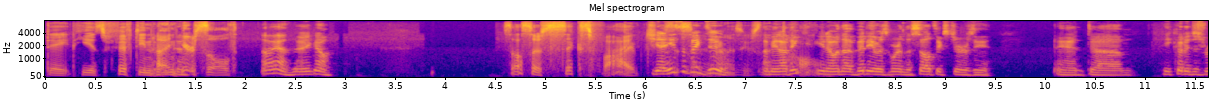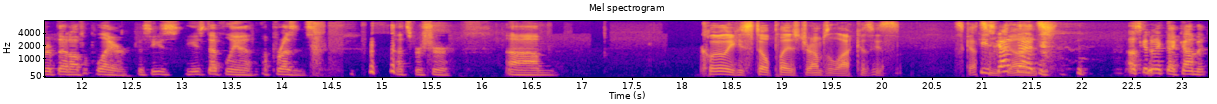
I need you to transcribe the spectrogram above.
date. He is 59 Okay. years old. Oh yeah, there you go. He's also 6'5". yeah, he's a big dude. realize he was I that mean, I think you know in that video he's wearing the Celtics jersey, and um, he could have just ripped that off a player because he's he's definitely a, a presence. That's for sure. Um, Clearly, he still plays drums a lot because he's he's got he's got guns. that. I was going to make that comment.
